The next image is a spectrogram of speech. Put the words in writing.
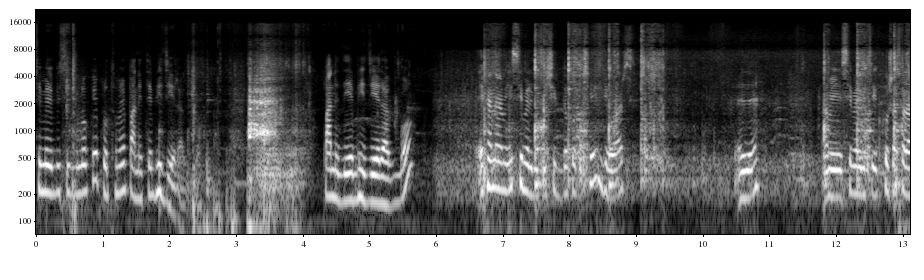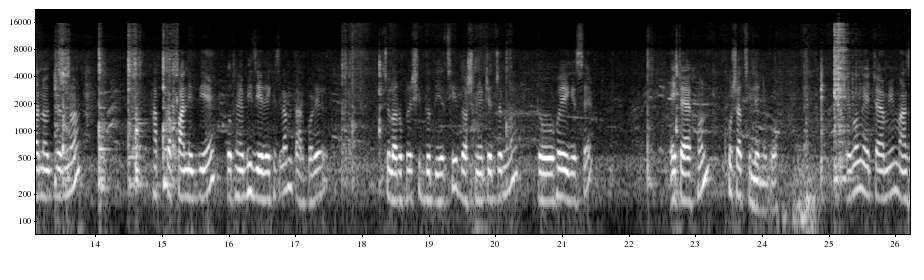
সিমের বিচিগুলোকে প্রথমে পানিতে ভিজিয়ে রাখব। পানি দিয়ে ভিজিয়ে রাখব। এখানে আমি সিমের বিচি সিদ্ধ করছি ভিওয়ার্স এই যে, আমি সিমের বিচি খোসা ছাড়ানোর জন্য হাফ কাপ পানি দিয়ে প্রথমে ভিজিয়ে রেখেছিলাম, তারপরে চুলার উপরে সিদ্ধ দিয়েছি দশ মিনিটের জন্য। তো হয়ে গেছে। এটা এখন খোসা ছিলে নেব। এবং এটা আমি মাছ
